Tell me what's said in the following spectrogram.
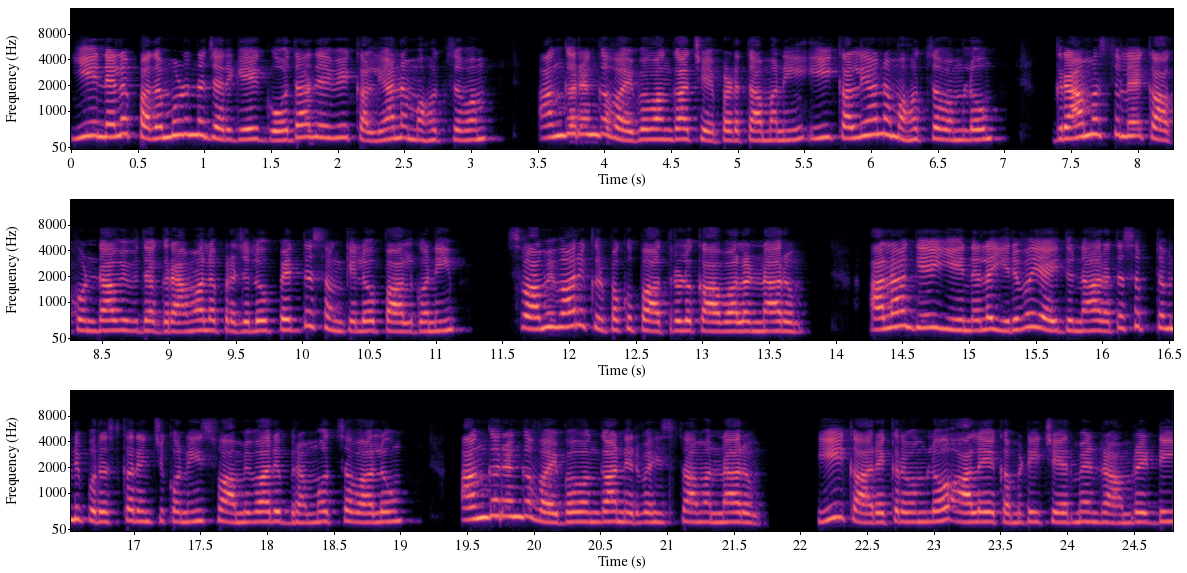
ఈ నెల పదమూడున జరిగే గోదాదేవి కళ్యాణ మహోత్సవం అంగరంగ వైభవంగా చేపడతామని ఈ కళ్యాణ మహోత్సవంలో గ్రామస్తులే కాకుండా వివిధ గ్రామాల ప్రజలు పెద్ద సంఖ్యలో పాల్గొని స్వామివారి కృపకు పాత్రులు కావాలన్నారు. అలాగే ఈ నెల ఇరవై ఐదున రథసప్తమిని పురస్కరించుకొని స్వామివారి బ్రహ్మోత్సవాలు అంగరంగ వైభవంగా నిర్వహిస్తామన్నారు. ఈ కార్యక్రమంలో ఆలయ కమిటీ చైర్మన్ రామరెడ్డి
